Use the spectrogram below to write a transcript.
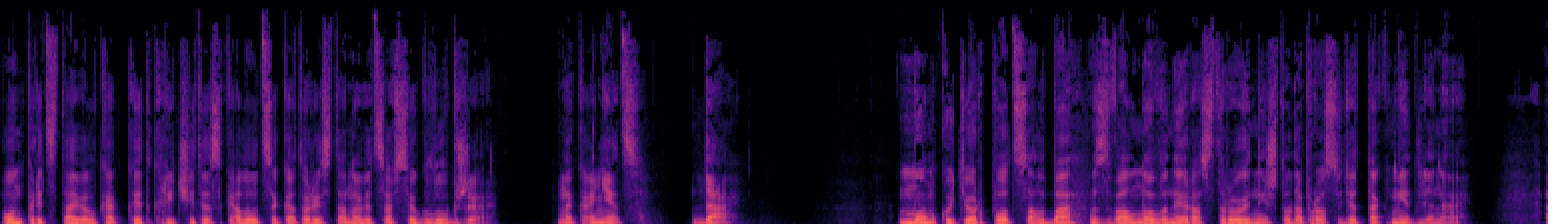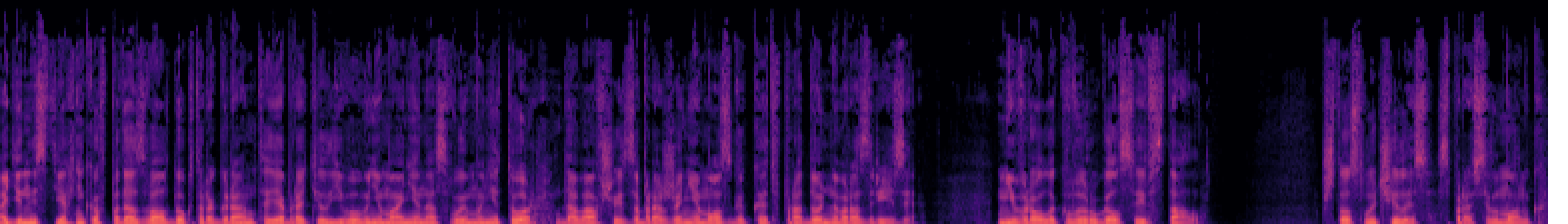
Он представил, как Кэт кричит из колодца, который становится все глубже. Наконец, «Да». Монк утер пот со лба, взволнованный и расстроенный, что допрос идет так медленно. Один из техников подозвал доктора Гранта и обратил его внимание на свой монитор, дававший изображение мозга Кэт в продольном разрезе. Невролог выругался и встал. «Что случилось?» — спросил Монк.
